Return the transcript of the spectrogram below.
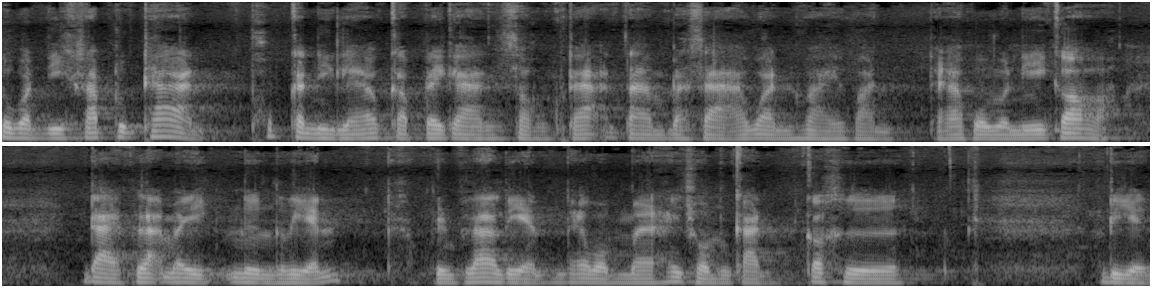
สวัสดีครับทุกท่านพบกันอีกแล้วกับรายการส่องพระตามประษาวันวายวันนะครับ ผมวันนี้ก็ได้พระมาอีกหนึ่งเหรียญเป็นพระเหรียญนะครับผมมาให้ชมกันก็คือเหรียญ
